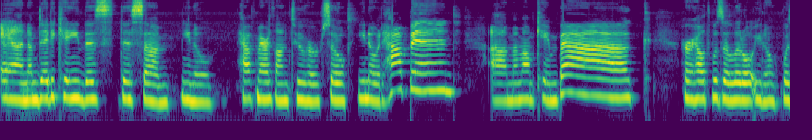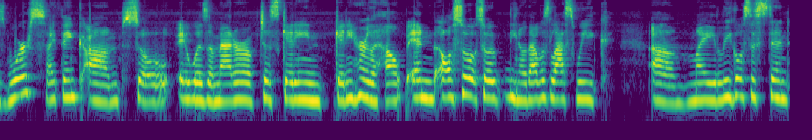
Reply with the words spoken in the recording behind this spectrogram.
and I'm dedicating this this um, you know, half marathon to her. So, you know, it happened. Uh, my mom came back. Her health was a little, you know, was worse, I think. Um, so it was a matter of just getting getting her the help, and also, so you know, that was last week. Um, my legal assistant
